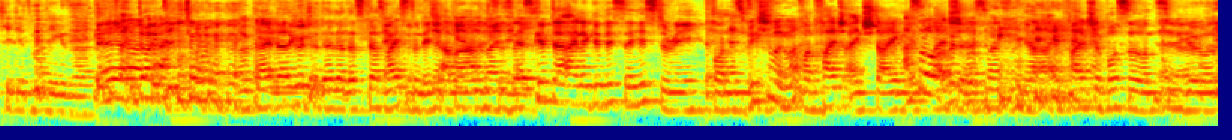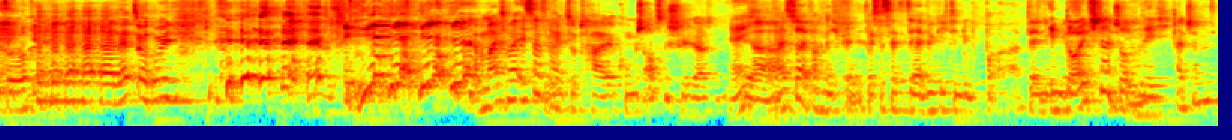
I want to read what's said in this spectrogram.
Ich hätte jetzt Matti gesagt. Eindeutig, Tom. Okay. Nein, na gut, das, das, weißt du nicht, aber es nicht. gibt da eine gewisse History von, von Falscheinsteigen Ach so, in, falsche, Bus ja, in falsche Busse und Züge und so. Nett, Tobi. Aber manchmal ist das halt total komisch ausgeschildert. Echt? Ja. Weißt du einfach nicht, ist das jetzt der wirklich, den du. Den In Deutschland doch nicht. Einsteigen willst?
